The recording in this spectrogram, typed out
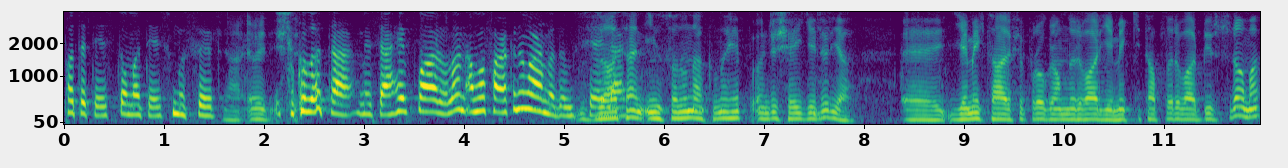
patates, domates, mısır, Yani evet işte çikolata mesela hep var olan ama farkına varmadığımız şeyler. zaten insanın aklına hep önce şey gelir ya e, yemek tarifi programları var, yemek kitapları var bir sürü ama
